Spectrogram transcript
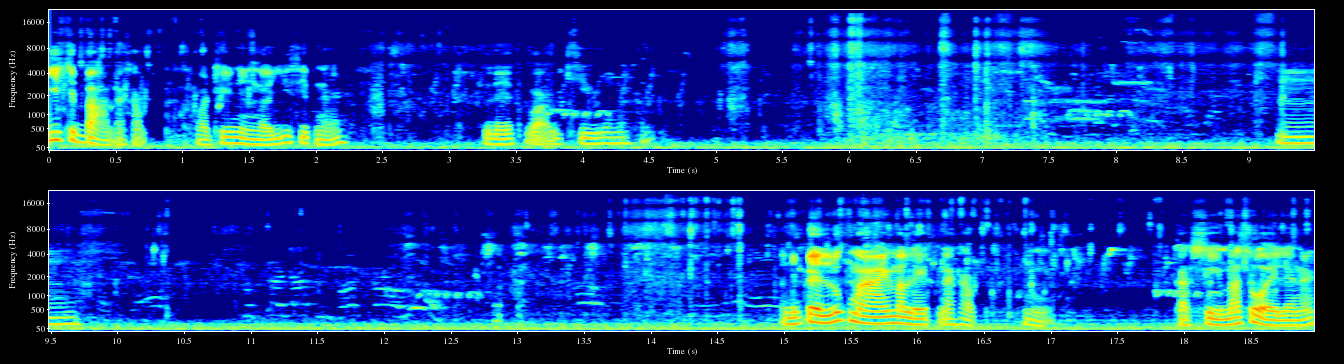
ยี่สิบาทนะครับ ขอที่หนึ่งร้อยี่สิบนะเลดวากิวนะครับอืมอันนี้เป็นลูกไม้เมล็ดนะครับ นี่กัดสีมาสวยเลยนะ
